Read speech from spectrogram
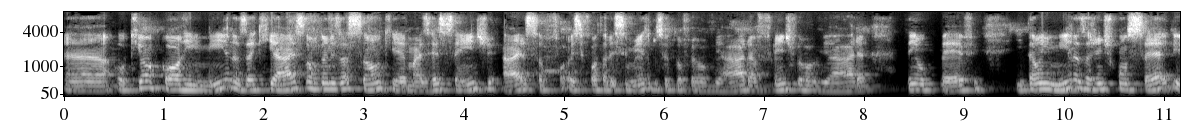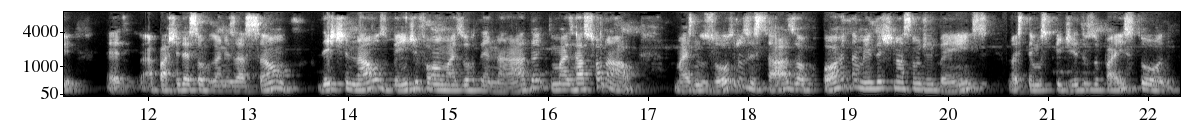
Uh, o que ocorre em Minas é que há essa organização, que é mais recente, há essa, esse fortalecimento do setor ferroviário, a frente ferroviária, tem o PEF. Então, em Minas, a gente consegue, é, a partir dessa organização, destinar os bens de forma mais ordenada e mais racional. Mas nos outros estados ocorre também destinação de bens, nós temos pedidos do país todo.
